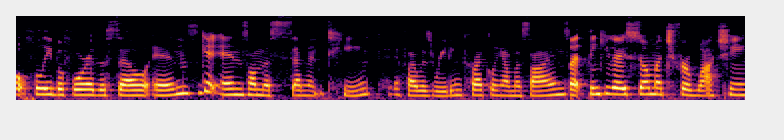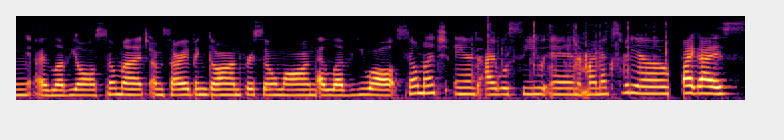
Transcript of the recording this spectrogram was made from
Hopefully before the sale ends. It ends on the 17th if I was reading correctly on the signs. But thank you guys so much for watching. I love you all so much. I'm sorry I've been gone for so long. I love you all so much and I will see you in my next video. Bye guys.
